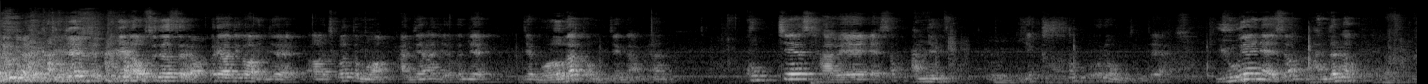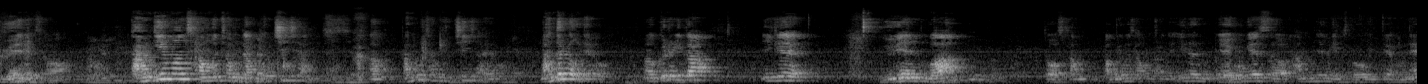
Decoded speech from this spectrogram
두, 개, 두 개는 없어졌어요. 그래가지고 이제 어, 그것도 뭐 안전하죠. 근데 이제 뭐가 또 문제인가 하면 국제사회에서 압력이 들어요. 이게 큰 어려운 문제인데 유엔에서 만들라고 그래요. 유엔에서 반기문 사무총장도 지지합니다. 어, 반기문 사무총장 지지해요. 만들려고 그래요. 어, 그러니까 이게 유엔과 또 상- 반기문 사무총장 이런 외국에서 압력이 들어오기 때문에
